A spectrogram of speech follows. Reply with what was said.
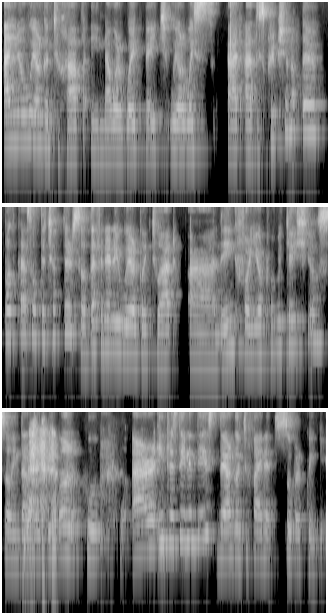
I know we are going to have in our webpage, we always add a description of the podcast of the chapter. So definitely we are going to add a link for your publications. So in that way, people who, who are interested in this, they are going to find it super quickly.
